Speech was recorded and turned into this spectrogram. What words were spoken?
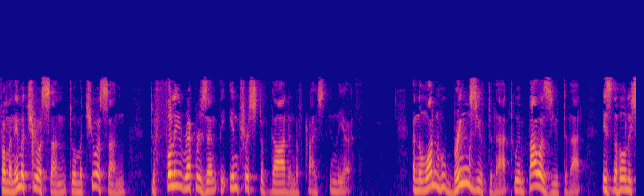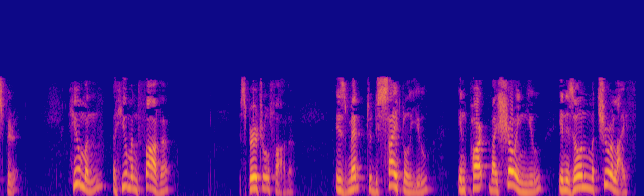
from an immature son to a mature son to fully represent the interest of God and of Christ in the earth. And the one who brings you to that, who empowers you to that, is the Holy Spirit. Human, a human father, spiritual father, is meant to disciple you in part by showing you in his own mature life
